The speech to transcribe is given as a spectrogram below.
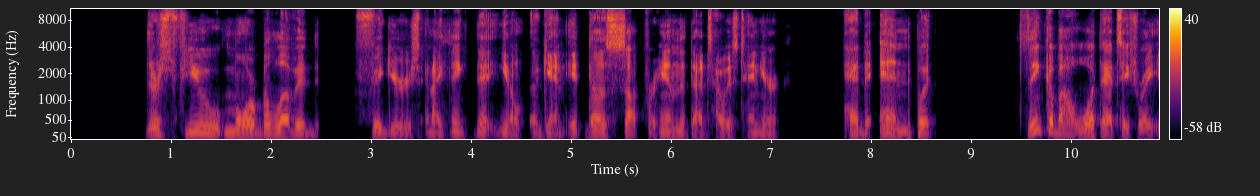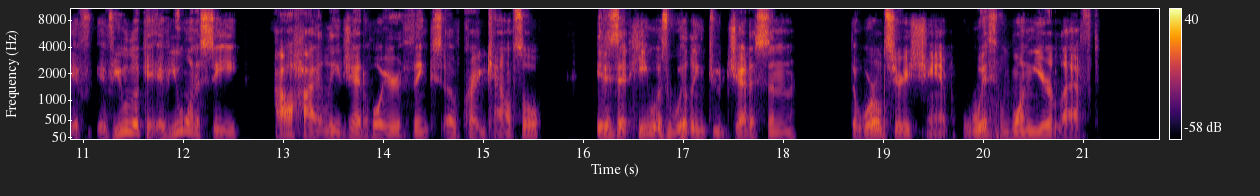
there's few more beloved figures and I think that you know again it does suck for him that that's how his tenure had to end, but think about what that takes, right? If if you look at if you want to see how highly Jed Hoyer thinks of Craig Counsell, it is that he was willing to jettison the World Series champ with one year left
